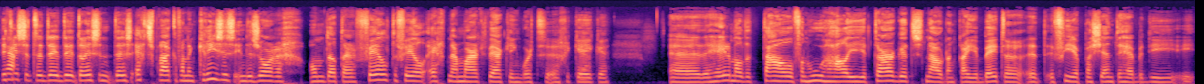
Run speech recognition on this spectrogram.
Dit Ja. is het. De, de, er, is een, er is echt sprake van een crisis in de zorg, omdat er veel te veel echt naar marktwerking wordt eh, gekeken. Eh, de, helemaal de taal van hoe haal je je targets. Nou, dan kan je beter het, vier patiënten hebben die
